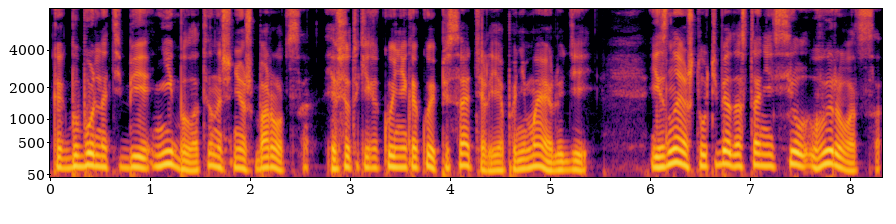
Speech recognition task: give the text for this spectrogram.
Как бы больно тебе ни было, ты начнешь бороться. Я все-таки какой-никакой писатель, я понимаю людей. И знаю, что у тебя достанет сил вырваться.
